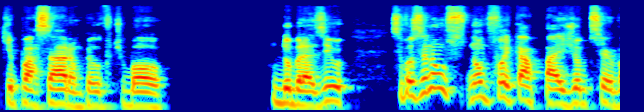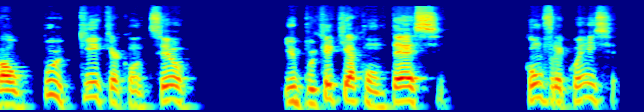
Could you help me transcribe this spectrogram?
que passaram pelo futebol do Brasil. Se você não, não foi capaz de observar o porquê que aconteceu e o porquê que acontece com frequência,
